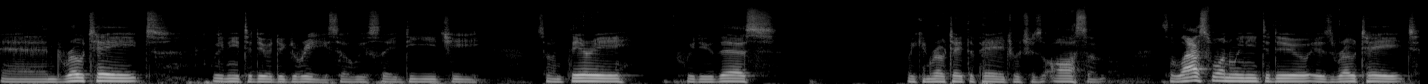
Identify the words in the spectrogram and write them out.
And rotate, we need to do a degree, so we say DEG. So in theory, if we do this, we can rotate the page, which is awesome. So the last one we need to do is rotate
